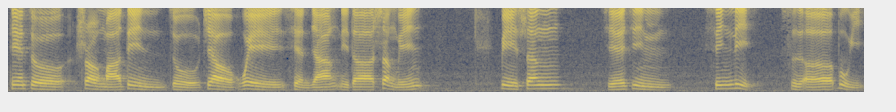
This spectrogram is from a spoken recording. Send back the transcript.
天主圣马丁主教为显扬你的圣名，毕生竭尽心力，死而不已。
